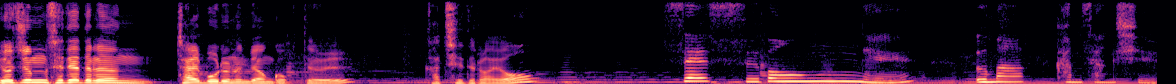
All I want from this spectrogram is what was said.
요즘 세대들은 잘 모르는 명곡들 같이 들어요. 세스봉의 음악 감상실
